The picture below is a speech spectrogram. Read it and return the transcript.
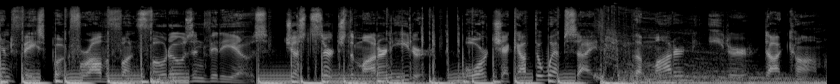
and Facebook for all the fun photos and videos. Just search The Modern Eater or check out the website, themoderneater.com.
